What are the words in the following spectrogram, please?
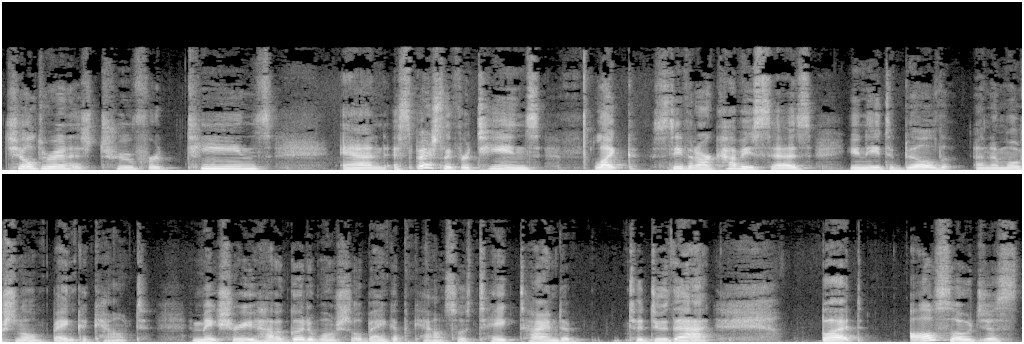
children, it's true for teens, and especially for teens, like Stephen R. Covey says, you need to build an emotional bank account and make sure you have a good emotional bank account. So take time to, to do that. But also just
